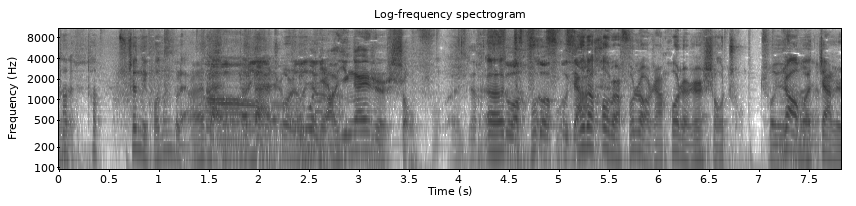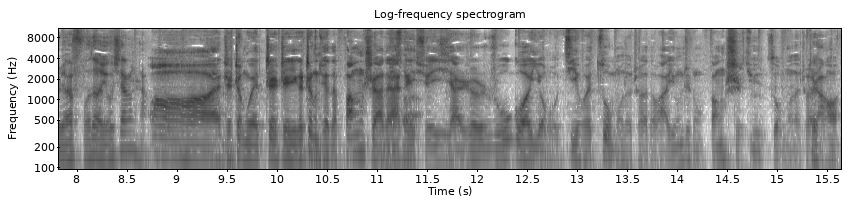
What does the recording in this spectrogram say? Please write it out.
他他他身体活动不了。哦他带着应该是手扶，呃，坐扶坐副驾扶到后边扶手上，或者是手戳戳绕过驾驶员扶到油箱上。哦，这正规，这这一个正确的方式啊，大家可以学习一下。就是如果有机会坐摩托车的话，用这种方式去坐摩托车，然后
